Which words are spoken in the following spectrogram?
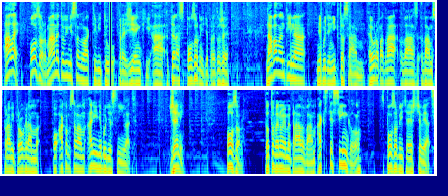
Ale pozor, máme tu vymyslenú aktivitu pre žienky. A teraz pozornite, pretože na Valentína nebude nikto sám. Európa 2 vás, vám spraví program, o akom sa vám ani nebude snívať. Ženy, pozor, toto venujeme práve vám. Ak ste single, spozornite ešte viac.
